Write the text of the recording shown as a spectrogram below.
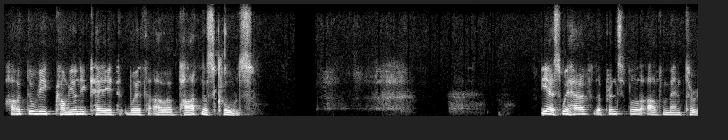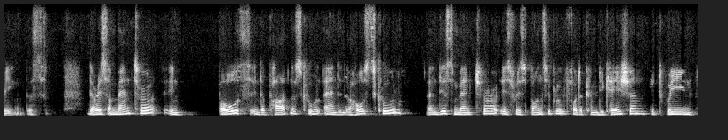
How do we communicate with our partner schools? Yes, we have the principle of mentoring. This, there is a mentor in both in the partner school and in the host school. And this mentor is responsible for the communication between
